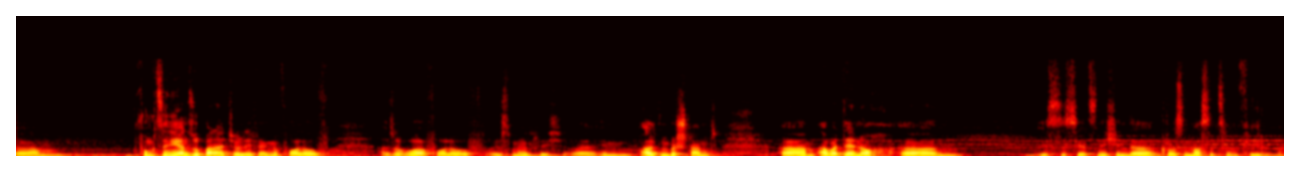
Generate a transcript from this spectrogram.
Ähm, funktionieren super natürlich wegen dem Vorlauf. Also hoher Vorlauf ist möglich äh, im alten Bestand. Ähm, aber dennoch ähm, ist es jetzt nicht in der großen Masse zu empfehlen. Ne?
